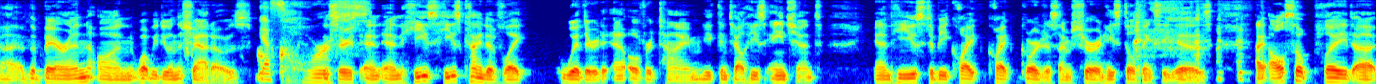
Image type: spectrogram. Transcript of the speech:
uh, the Baron on What We Do in the Shadows, Yes. Of course. series, and and he's he's kind of like withered uh, over time. You can tell he's ancient, and he used to be quite quite gorgeous, I'm sure, and he still thinks he is. I also played uh,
